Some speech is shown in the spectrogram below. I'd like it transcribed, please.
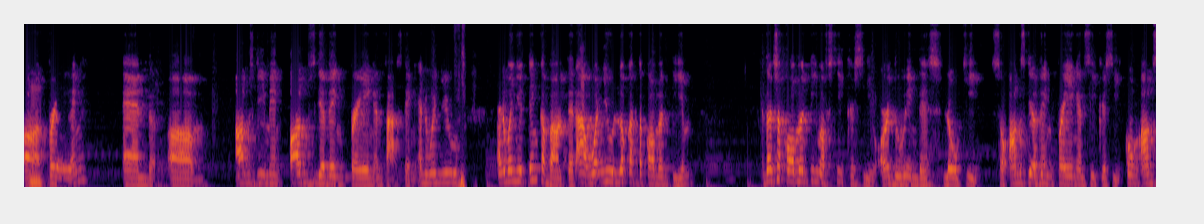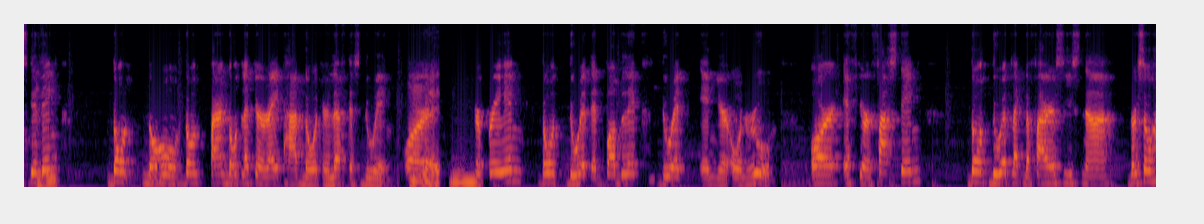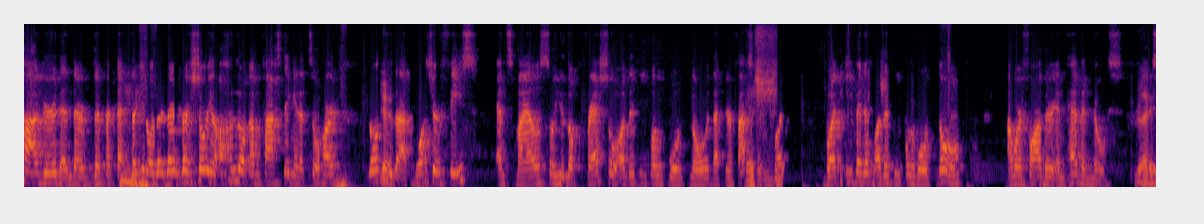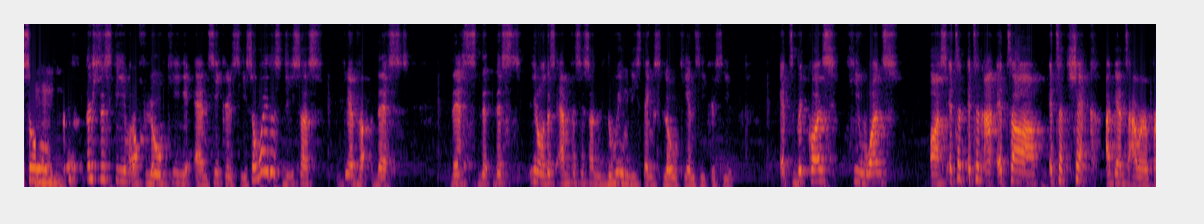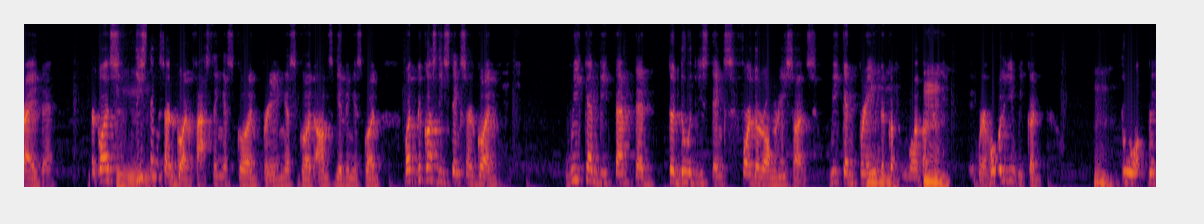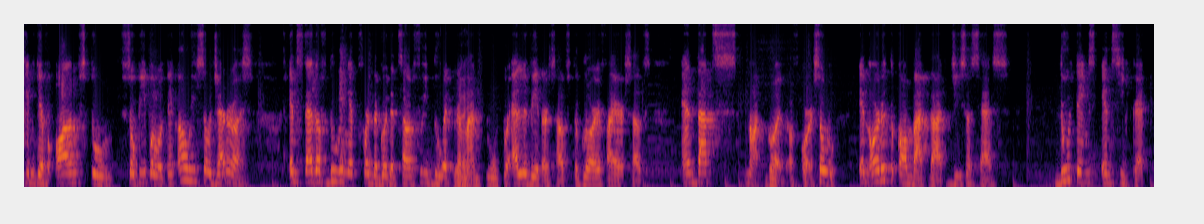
uh, praying, and um, almsgiving, almsgiving, praying, and fasting. And when you and when you think about it, ah, when you look at the common theme, there's a common theme of secrecy or doing this low key. So almsgiving, praying, and secrecy. Kung almsgiving, don't know, don't parang don't let your right hand know what your left is doing. Or Right. Mm. you're praying, don't do it in public, do it in your own room. Or if you're fasting, don't do it like the Pharisees na they're so haggard and they're they're pretend Mm. you know they're, they're they're showing oh look I'm fasting and it's so hard. Don't Yeah. do that. Wash your face and smile so you look fresh so other people won't know that you're fasting. Fresh. But but even if other people won't know, our Father in heaven knows. Right. So Mm. there's, there's this theme of low key and secrecy. So why does Jesus give this this this you know this emphasis on doing these things low key and secrecy? It's because he wants us. It's a it's an it's a it's a check against our pride. eh. Because Mhm. these things are good. Fasting is good. Praying is good. Almsgiving is good. But because these things are good, we can be tempted to do these things for the wrong reasons. We can pray Mm. because we want Mm. people to think we're holy. We could Mm. do we can give alms to so people will think, oh, he's so generous. Instead of doing it for the good itself, we do it Right. naman to, to elevate ourselves, to glorify ourselves. And that's not good, of course. So in order to combat that, Jesus says, do things in secret.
